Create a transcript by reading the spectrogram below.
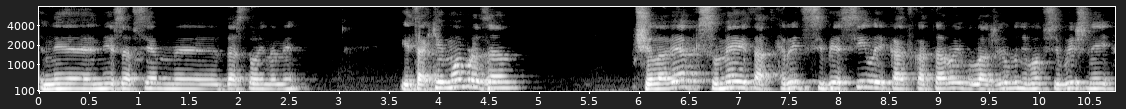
не, не совсем э, достойными. И таким образом человек сумеет открыть в себе силы, в которой вложил в него Всевышний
